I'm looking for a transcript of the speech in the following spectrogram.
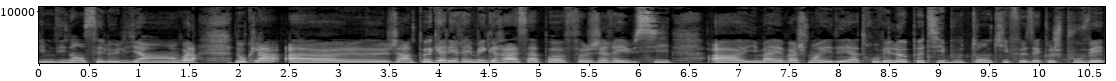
Il me dit non, c'est le lien, voilà. Donc là, euh, j'ai un peu galéré, mais grâce à POF, j'ai réussi à, il m'a vachement aidé à trouver le petit bouton qui faisait que je pouvais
